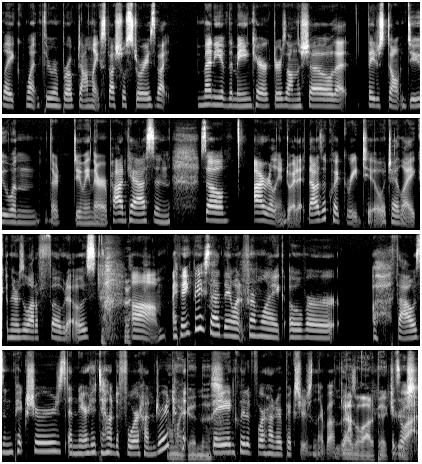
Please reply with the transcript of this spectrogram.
like went through and broke down like special stories about many of the main characters on the show that they just don't do when they're doing their podcasts. And so I really enjoyed it. That was a quick read too, which I like. And there's a lot of photos. um, I think they said they went from like over a thousand pictures and narrowed it down to 400. Oh my goodness. they included 400 pictures in their book. Yeah. That's a lot of pictures. It's a lot.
